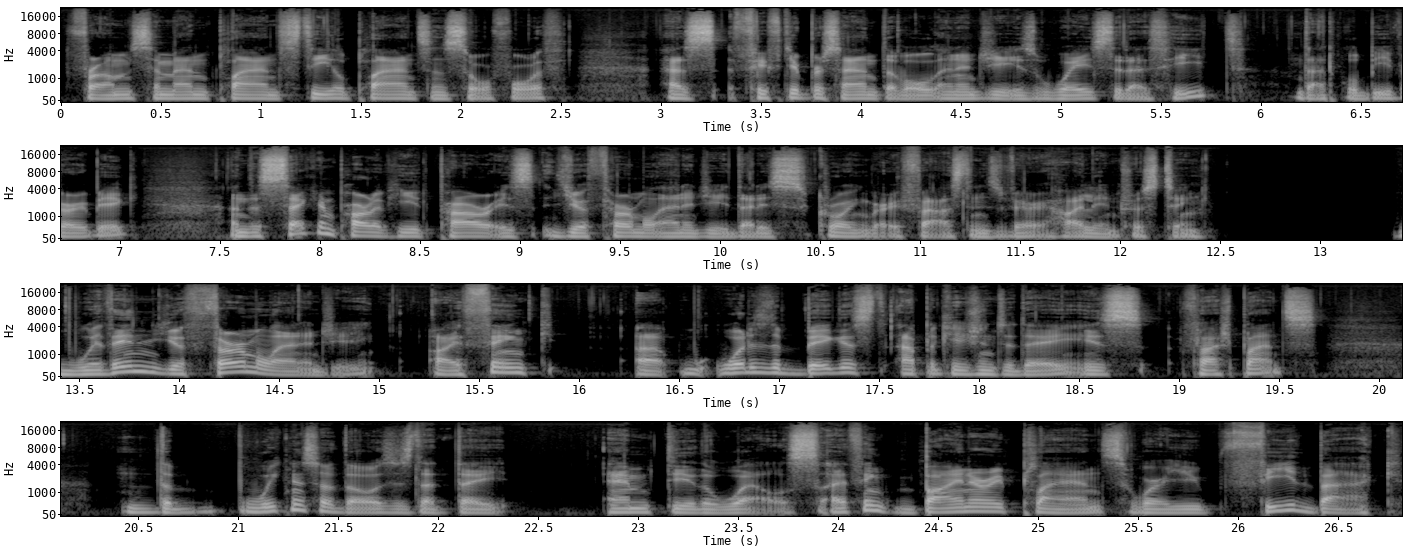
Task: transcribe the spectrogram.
from cement plants, steel plants, and so forth, as 50% of all energy is wasted as heat. That will be very big. And the second part of heat power is geothermal energy that is growing very fast and is very highly interesting. Within geothermal energy, I think uh, what is the biggest application today is flash plants. The weakness of those is that they empty the wells. I think binary plants where you feed back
